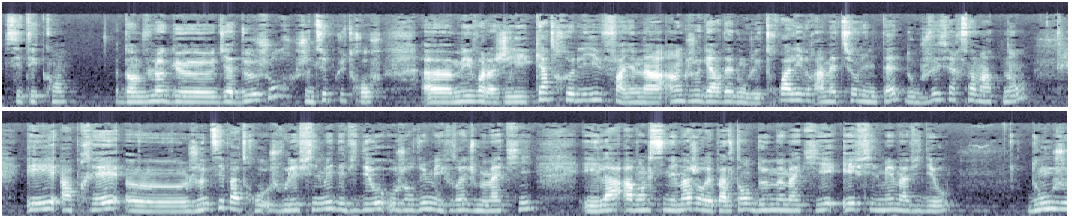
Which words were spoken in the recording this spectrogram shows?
C'était quand? Dans le vlog euh, d'il y a deux jours, je ne sais plus trop. Euh, mais voilà, j'ai quatre livres, enfin il y en a un que je gardais, donc j'ai trois livres à mettre sur Vinted, donc je vais faire ça maintenant. Et après, euh, je ne sais pas trop. Je voulais filmer des vidéos aujourd'hui, mais il faudrait que je me maquille. Et là, avant le cinéma, j'aurai pas le temps de me maquiller et filmer ma vidéo. Donc je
